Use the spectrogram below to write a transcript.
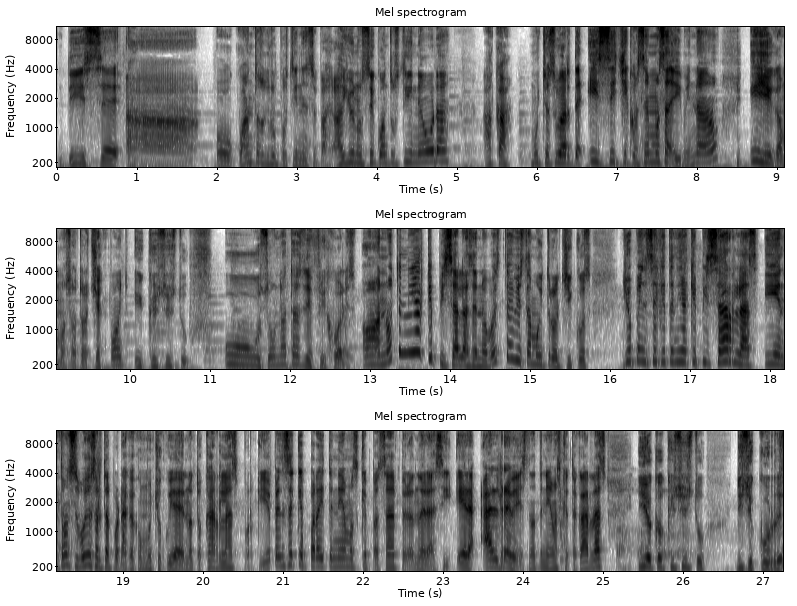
Dice, ah, ¿cuántos grupos tiene su página? Ah, yo no sé cuántos tiene ahora. Acá, mucha suerte. Y sí, chicos, hemos adivinado. Y llegamos a otro checkpoint. ¿Y qué es esto? Uh, son latas de frijoles. Ah, no tenía que pisarlas de nuevo. Este está muy troll, chicos. Yo pensé que tenía que pisarlas. Y entonces voy a saltar por acá con mucho cuidado de no tocarlas. Porque yo pensé que por ahí teníamos que pasar, pero no era así. Era al revés, no teníamos que tocarlas. ¿Y acá qué es esto? Dice, corre.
